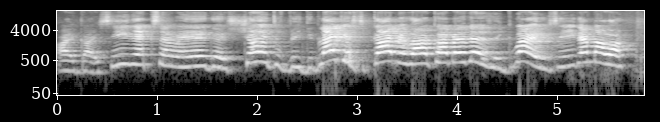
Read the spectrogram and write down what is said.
Alright guys, see you next time. Guys, share to video, like and subscribe, and comment, and like, bye. See you tomorrow.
